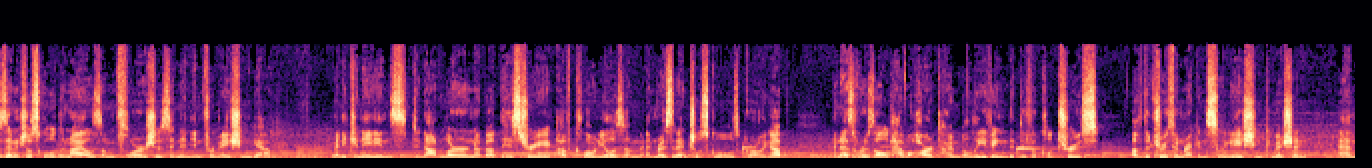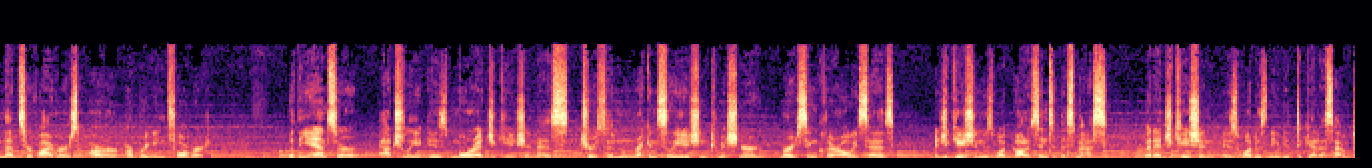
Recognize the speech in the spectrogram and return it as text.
Residential school denialism flourishes in an information gap. Many Canadians did not learn about the history of colonialism and residential schools growing up, and as a result have a hard time believing the difficult truths of the Truth and Reconciliation Commission and that survivors are, are bringing forward. But the answer actually is more education. As Truth and Reconciliation Commissioner Murray Sinclair always says, education is what got us into this mess, but education is what is needed to get us out.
